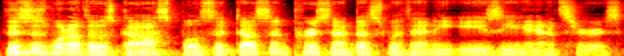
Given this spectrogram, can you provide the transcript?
This is one of those gospels that doesn't present us with any easy answers,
